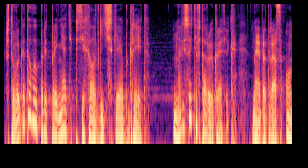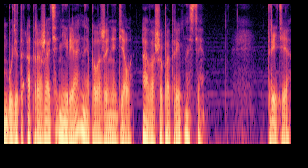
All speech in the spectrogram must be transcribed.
что вы готовы предпринять психологический апгрейд – Нарисуйте второй график. На этот раз он будет отражать не реальное положение дел, а ваши потребности. Третье.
